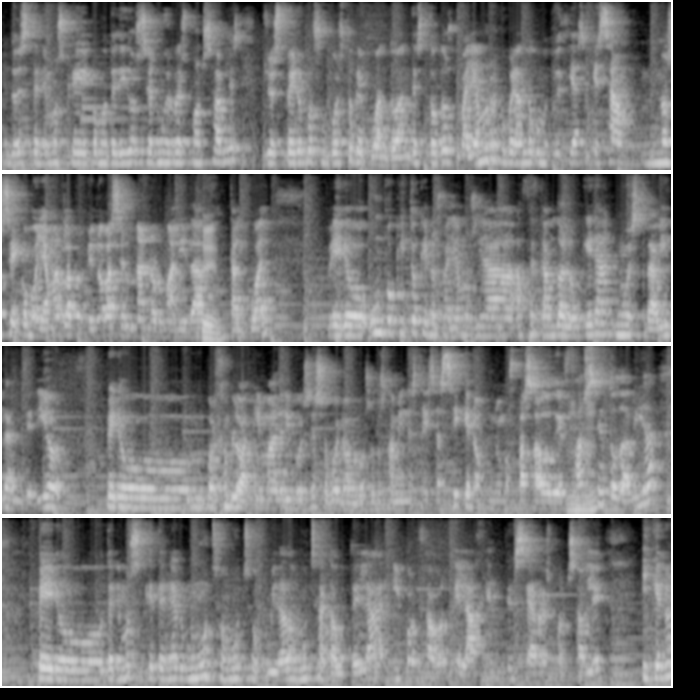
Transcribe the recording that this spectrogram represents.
Entonces tenemos que, como te digo, ser muy responsables. Yo espero, por supuesto, que cuanto antes todos vayamos recuperando, como tú decías, esa, no sé cómo llamarla porque no va a ser una normalidad tal cual, pero un poquito que nos vayamos ya acercando a lo que era nuestra vida anterior. Pero, por ejemplo, aquí en Madrid, pues eso, bueno, vosotros también estáis así, que no, no hemos pasado de fase todavía, pero tenemos que tener mucho, mucho cuidado, mucha cautela y por favor que la gente sea responsable y que no,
